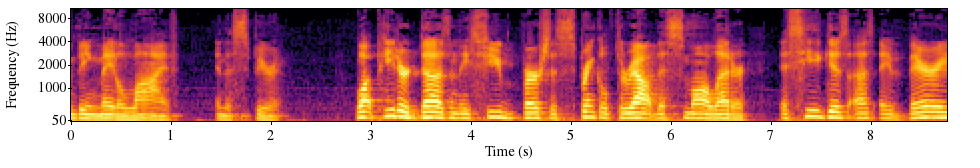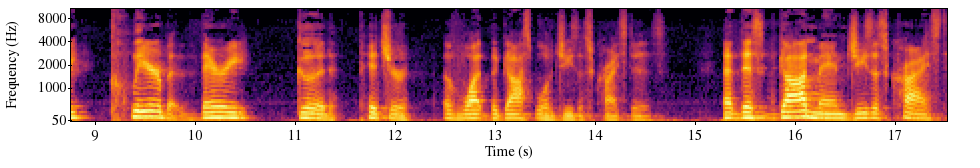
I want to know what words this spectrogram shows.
and being made alive in the spirit. What Peter does in these few verses sprinkled throughout this small letter is he gives us a very clear but very good picture of what the gospel of Jesus Christ is. That this God man, Jesus Christ,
